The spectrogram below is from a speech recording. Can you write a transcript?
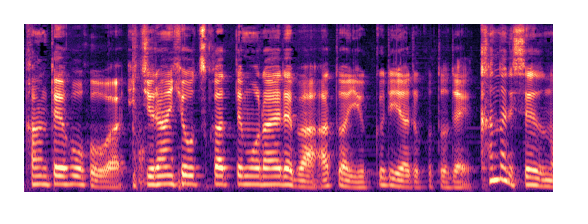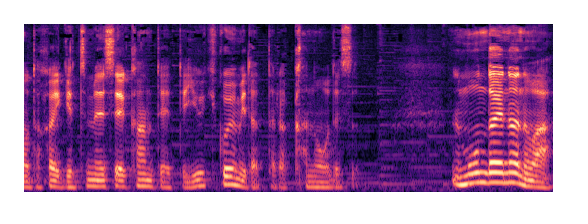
鑑定方法は一覧表を使ってもらえればあとはゆっくりやることでかなり精度の高い月明星鑑定って有機暦だったら可能です。問題なのは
